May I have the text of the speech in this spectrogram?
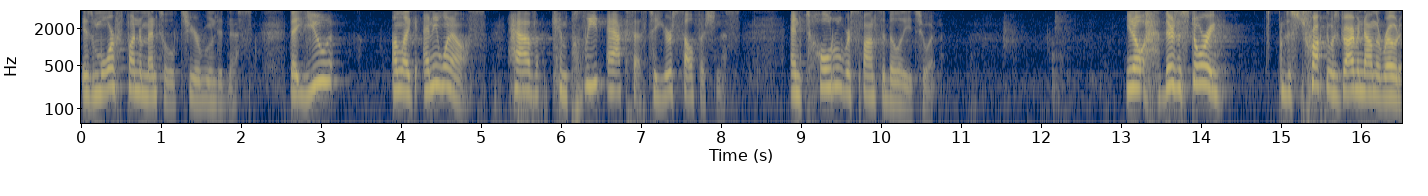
is more fundamental to your woundedness. That you, unlike anyone else, have complete access to your selfishness and total responsibility to it. You know, there's a story this truck that was driving down the road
